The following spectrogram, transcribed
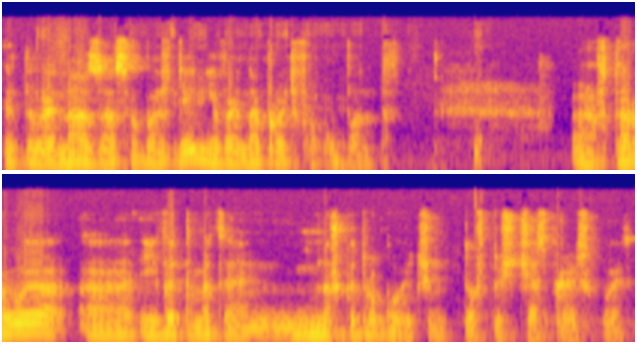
Это война за освобождение, война против оккупантов. А второе, э, и в этом это немножко другое, чем то, что сейчас происходит.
